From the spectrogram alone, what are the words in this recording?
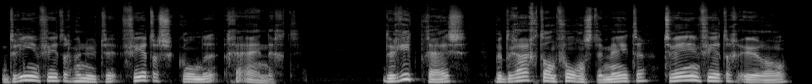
43 minuten 40 seconden geëindigd. De ritprijs bedraagt dan volgens de meter 42,95 euro.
